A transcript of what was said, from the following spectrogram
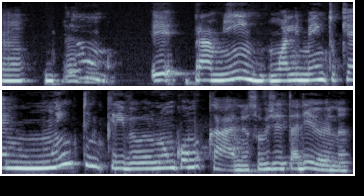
Aham. Então, para mim, um alimento que é muito incrível, eu não como carne, eu sou vegetariana.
